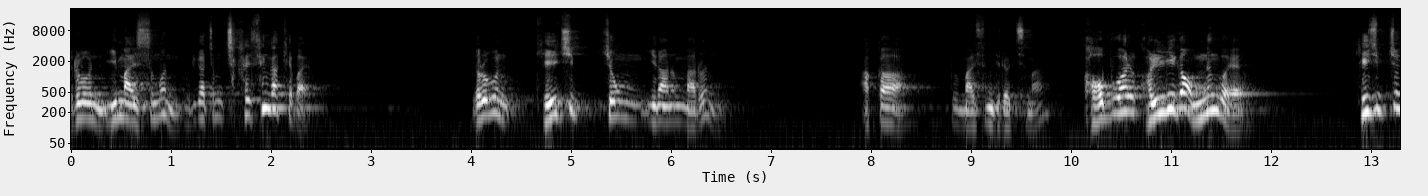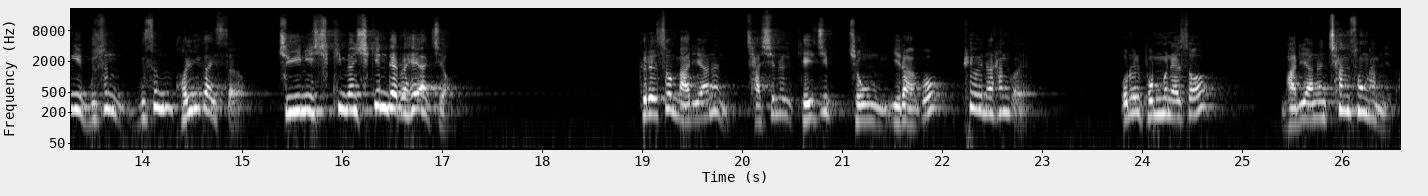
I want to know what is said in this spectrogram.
여러분 이 말씀은 우리가 좀 잘 생각해 봐야 돼요. 여러분 계집종이라는 말은 아까도 말씀드렸지만 거부할 권리가 없는 거예요. 계집종이 무슨 무슨 권리가 있어요? 주인이 시키면 시킨 대로 해야죠. 그래서 마리아는 자신을 계집종이라고 표현을 한 거예요. 오늘 본문에서 마리아는 찬송합니다.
